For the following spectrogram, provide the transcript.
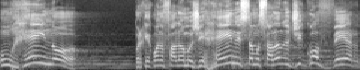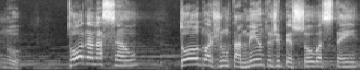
um reino. Porque quando falamos de reino, estamos falando de governo. Toda nação, todo ajuntamento de pessoas tem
